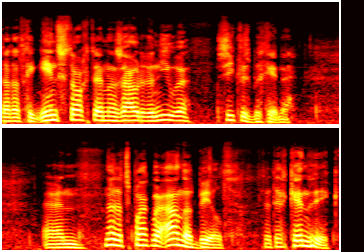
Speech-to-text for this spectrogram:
dat het ging instorten en dan zou er een nieuwe cyclus beginnen. En nou, dat sprak me aan, dat beeld. Dat herkende ik.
